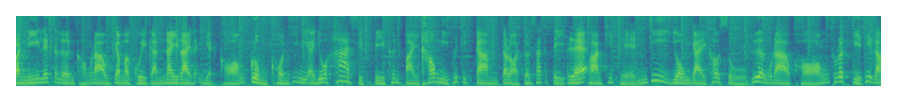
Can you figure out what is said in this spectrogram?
วันนี้เลสเลินของเราจะมาคุยกันในรายละเอียดของกลุ่มคนที่มีอายุ 50 ปีขึ้นไป เขามีพฤติกรรมตลอดจนสักติ และความคิดเห็นที่โยงใยเข้าสู่เรื่องราวของธุรกิจที่เรา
